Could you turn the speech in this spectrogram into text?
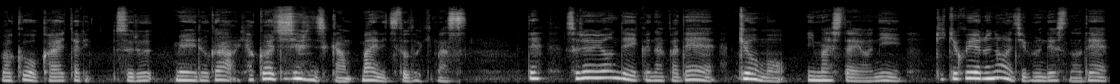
枠を変えたりするメールが180日間毎日届きます。でそれを読んでいく中で今日も言いましたように結局やるのは自分ですので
